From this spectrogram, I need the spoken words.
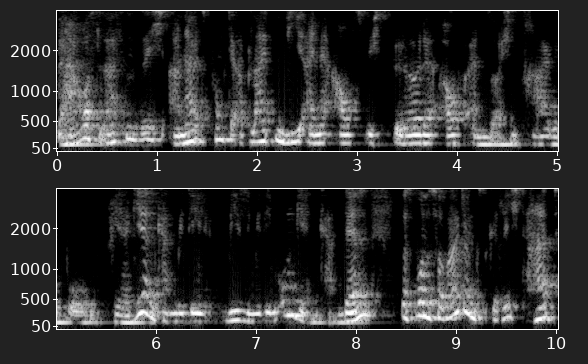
daraus lassen sich Anhaltspunkte ableiten, wie eine Aufsichtsbehörde auf einen solchen Fragebogen reagieren kann, wie sie mit ihm umgehen kann. Denn das Bundesverwaltungsgericht hat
